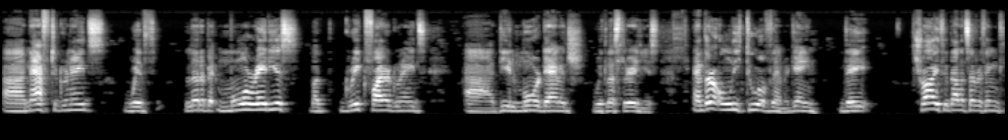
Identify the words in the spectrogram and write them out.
Uh, Naft grenades with a little bit more radius, but Greek fire grenades uh, deal more damage with less radius. And there are only two of them. Again, they try to balance everything,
